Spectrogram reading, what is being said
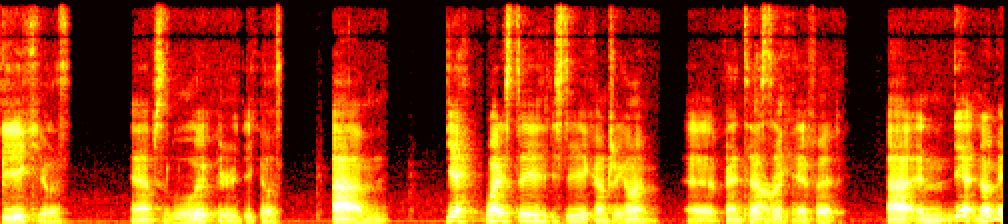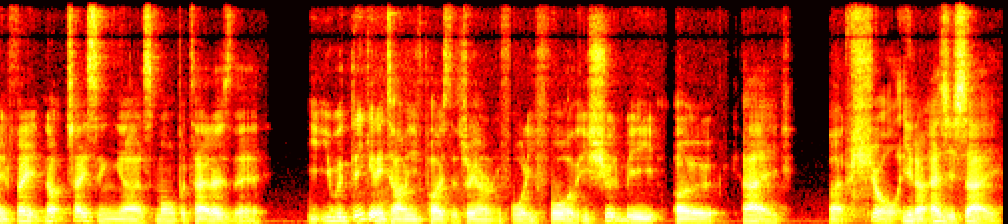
ridiculous? Absolutely ridiculous. Um, yeah, way to steer, steer your country home. Uh, fantastic effort. Uh, and yeah, no mean feat. Not chasing uh, small potatoes there. You, you would think any time you've posted 344 that you should be okay. But Surely. you know, as you say,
